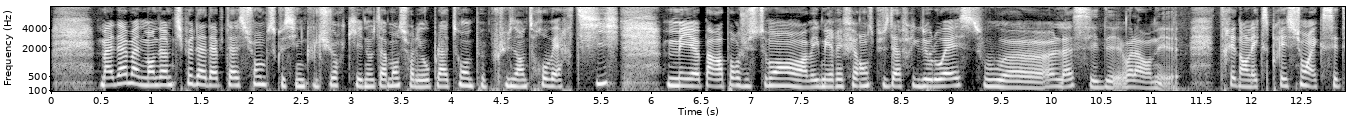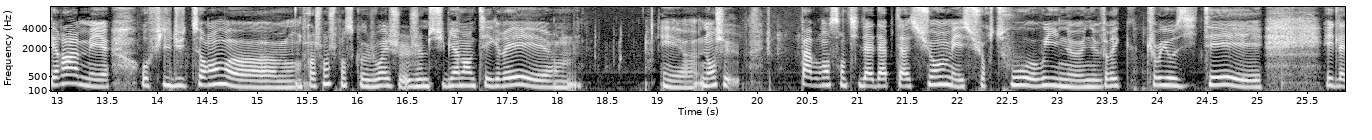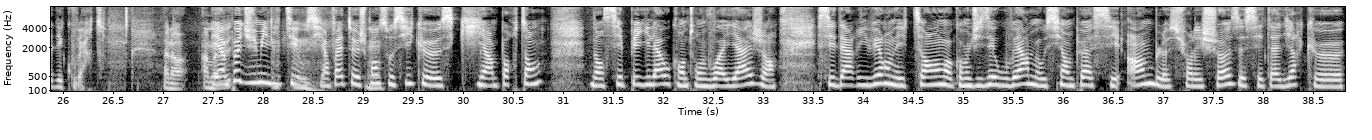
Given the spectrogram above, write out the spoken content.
Madame a demandé un petit peu d'adaptation parce que c'est une culture qui est notamment sur les hauts plateaux un peu plus introvertie, mais euh, par rapport justement avec mes références plus d'Afrique de l'Ouest où euh, là c'est voilà on est très dans l'expression etc. Mais au fil du temps, franchement je pense que ouais, je, je me suis bien intégrée et euh, non j'ai pas vraiment senti d'adaptation, mais surtout, oui, une, vraie curiosité et, et de la découverte. Alors, et un peu d'humilité aussi. En fait, je pense aussi que ce qui est important dans ces pays-là où quand on voyage, c'est d'arriver en étant, comme je disais, ouvert, mais aussi un peu assez humble sur les choses. C'est-à-dire que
